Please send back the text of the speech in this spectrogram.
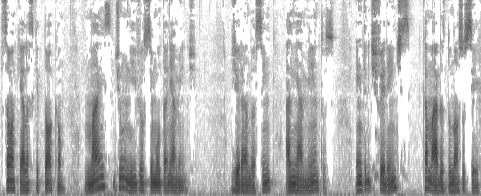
são aquelas que tocam mais de um nível simultaneamente, gerando assim alinhamentos entre diferentes camadas do nosso ser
